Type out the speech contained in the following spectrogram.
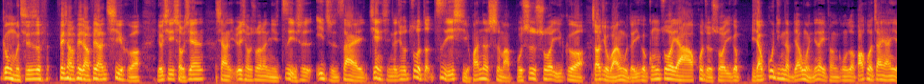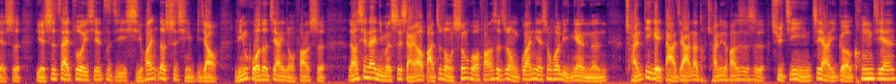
跟我们其实非常非常非常契合。尤其首先像瑞秋说的，你自己是一直在践行的，就是做着自己喜欢的事嘛，不是说一个朝九晚五的一个工作呀，或者说一个比较固定的、比较稳定的一份工作。包括张扬也是，也是在做一些自己喜欢的事情，比较灵活的这样一种方式。然后现在你们是想要把这种生活方式、这种观念、生活理念能传递给大家，那传递的方式是去经营这样一个空间，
